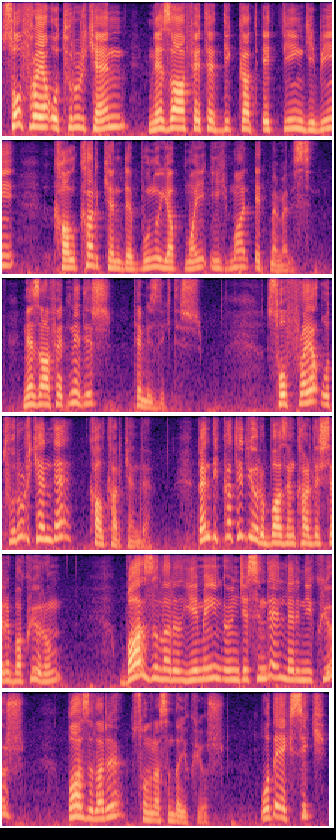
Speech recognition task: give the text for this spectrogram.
sofraya otururken nezafete dikkat ettiğin gibi kalkarken de bunu yapmayı ihmal etmemelisin. Nezafet nedir? Temizliktir. Sofraya otururken de kalkarken de. Ben dikkat ediyorum bazen kardeşlere bakıyorum Bazıları yemeğin öncesinde ellerini yıkıyor bazıları sonrasında yıkıyor. O da eksik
